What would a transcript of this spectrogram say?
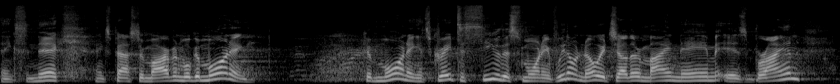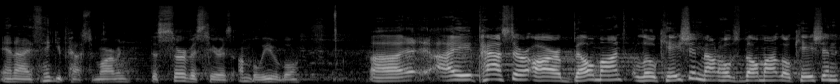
Thanks, Nick. Thanks, Pastor Marvin. Well, good morning. Good morning. It's great to see you this morning. If we don't know each other, my name is Brian, and I thank you, Pastor Marvin. The service here is unbelievable. Uh, I pastor our Belmont location, Mount Hope's Belmont location.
